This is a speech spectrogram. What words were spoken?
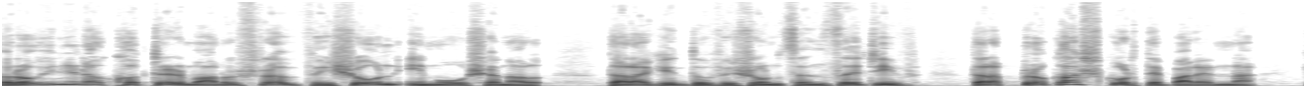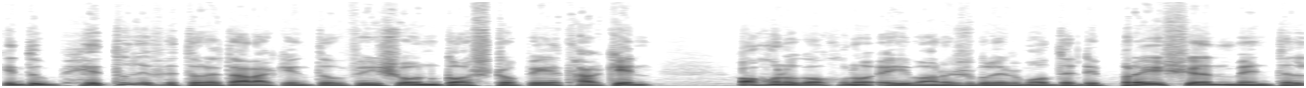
রোহিণী নক্ষত্রের মানুষরা ভীষণ ইমোশনাল তারা কিন্তু ভীষণ সেন্সিটিভ তারা প্রকাশ করতে পারেন না, কিন্তু ভেতরে ভেতরে তারা কিন্তু ভীষণ কষ্ট পেয়ে থাকেন। কখনো কখনো এই মানুষগুলির মধ্যে ডিপ্রেশন মেন্টাল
